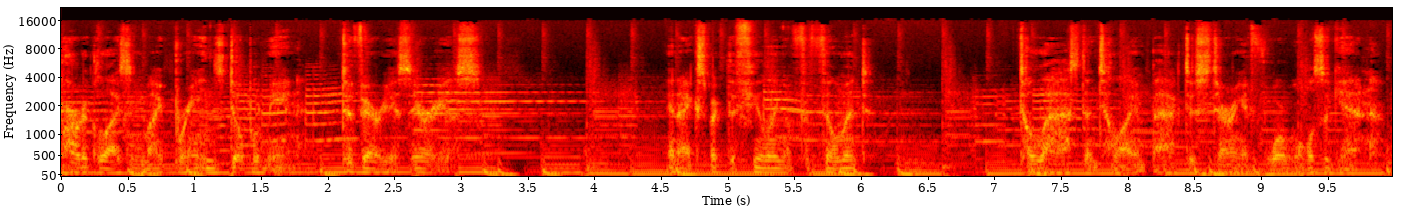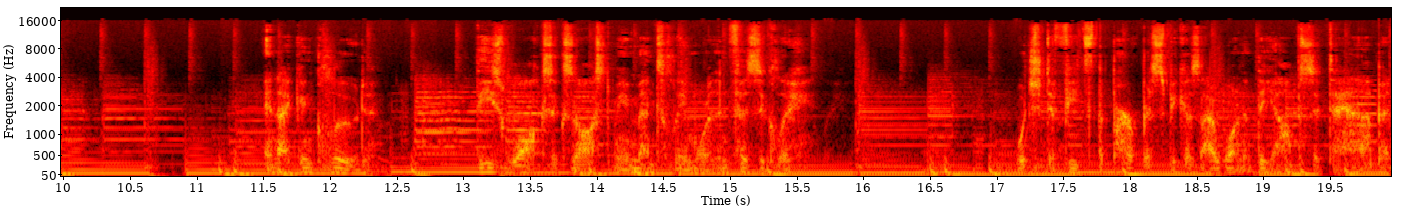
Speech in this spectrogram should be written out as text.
particleizing my brain's dopamine to various areas. And I expect the feeling of fulfillment to last until I am back to staring at four walls again. And I conclude these walks exhaust me mentally more than physically, which defeats the purpose because I wanted the opposite to happen.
